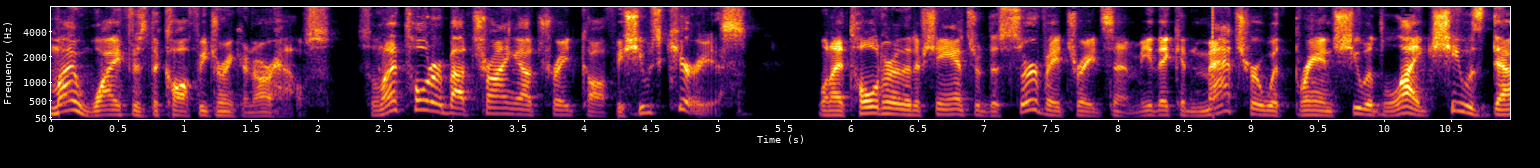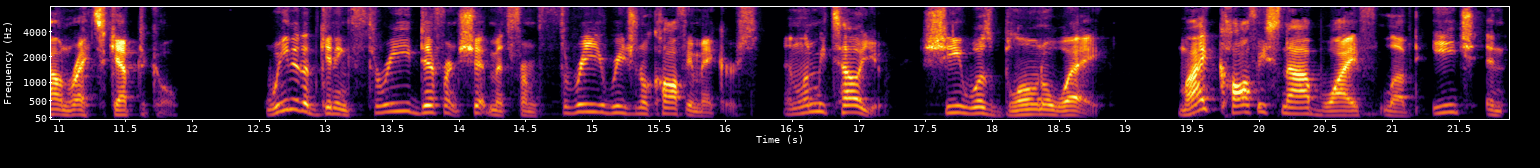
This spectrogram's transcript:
My wife is the coffee drinker in our house. So when I told her about trying out trade coffee, she was curious. When I told her that if she answered the survey trade sent me, they could match her with brands she would like, she was downright skeptical. we ended up getting three different shipments from three regional coffee makers. And let me tell you, she was blown away. My coffee snob wife loved each and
